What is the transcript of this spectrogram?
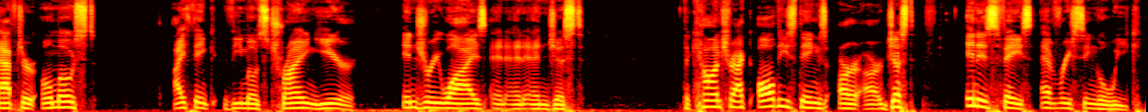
After almost, I think, the most trying year injury wise and, and, and just the contract, all these things are, are just in his face every single week.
